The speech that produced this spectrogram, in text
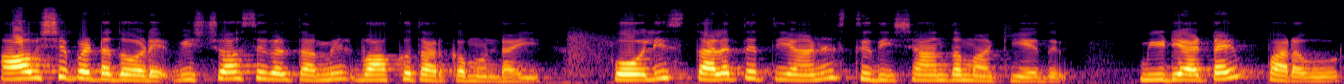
ആവശ്യപ്പെട്ടതോടെ വിശ്വാസികൾ തമ്മിൽ വാക്കുതർക്കമുണ്ടായി. പോലീസ് സ്ഥലത്തെത്തിയാണ് സ്ഥിതി ശാന്തമാക്കിയത്. മീഡിയ ടൈം പറവൂർ.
